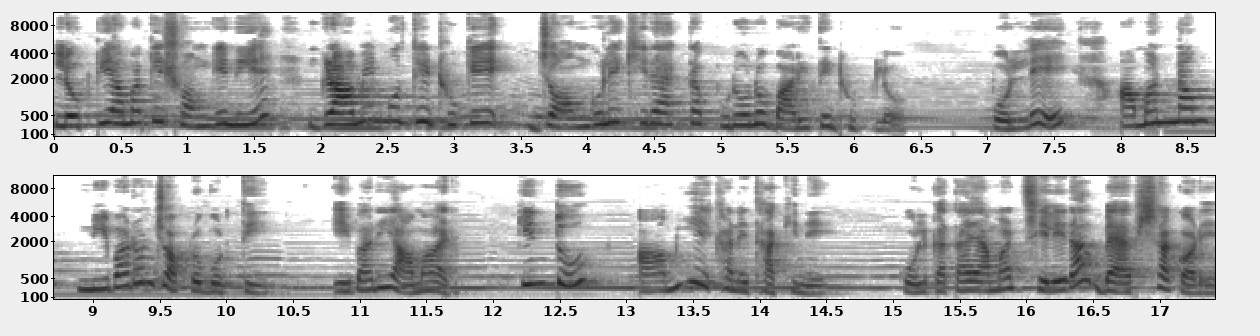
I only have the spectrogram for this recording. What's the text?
লোকটি আমাকে সঙ্গে নিয়ে গ্রামের মধ্যে ঢুকে জঙ্গলে ঘেরা একটা পুরনো বাড়িতে ঢুকলো। বললে, আমার নাম নিবারণ চক্রবর্তী এবারই আমার। কিন্তু আমি এখানে থাকি নে কলকাতায় আমার ছেলেরা ব্যবসা করে।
